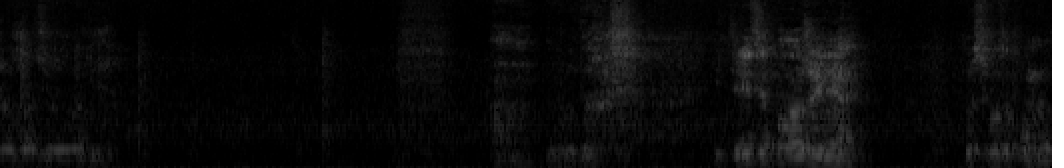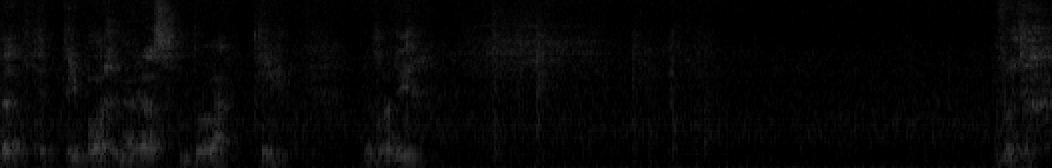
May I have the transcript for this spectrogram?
Разводи, разводи. Выдох. И третье положение. То есть вы запомнили, да? Три положения. Раз, два, три. Разводи. Выдох.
